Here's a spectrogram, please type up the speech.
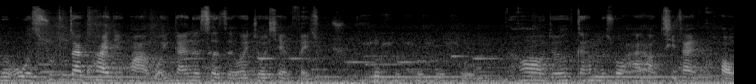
我我速度再快一点的话，我应该那车子会就先飞出去，然后就跟他们说还好骑在你后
